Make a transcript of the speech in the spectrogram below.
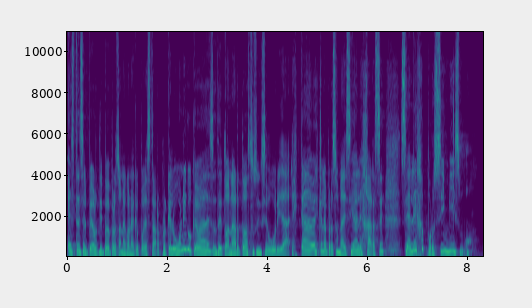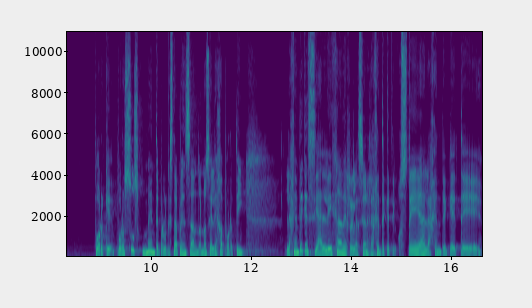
este es el peor tipo de persona con la que puede estar, porque lo único que va a detonar todas tus inseguridades. Cada vez que la persona decide alejarse, se aleja por sí mismo, porque por su mente, por lo que está pensando, no se aleja por ti. La gente que se aleja de relaciones, la gente que te gostea, la gente que te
